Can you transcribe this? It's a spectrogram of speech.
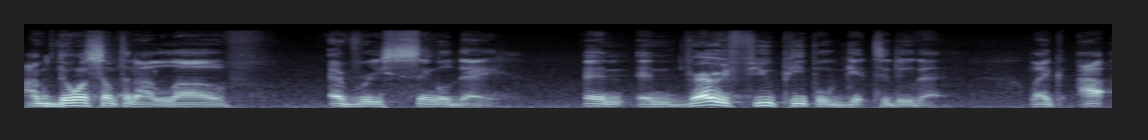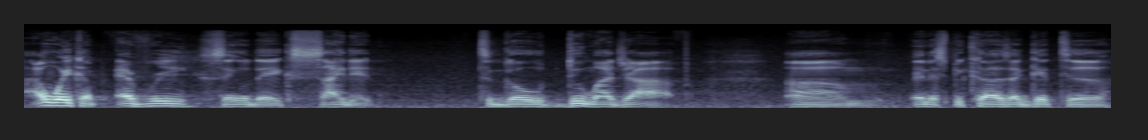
I'm doing something I love every single day. And, and very few people get to do that. Like, I, I wake up every single day excited to go do my job. Um, and it's because I get to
